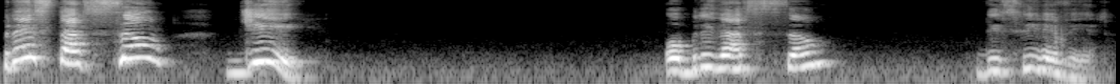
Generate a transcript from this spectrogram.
prestação de obrigação de se rever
